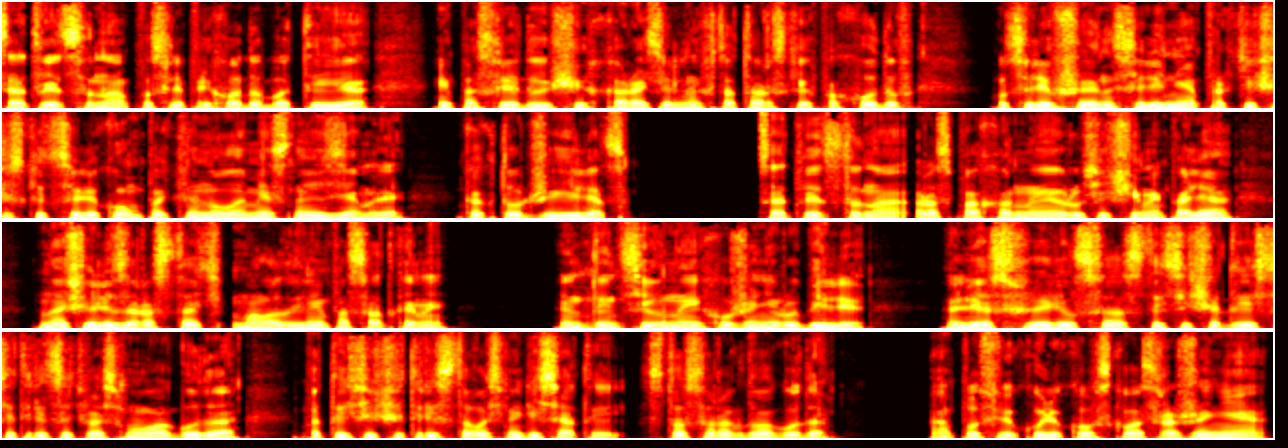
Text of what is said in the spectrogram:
Соответственно, после прихода Батыя и последующих карательных татарских походов уцелевшее население практически целиком покинуло местные земли, как тот же Елец. Соответственно, распаханные русичами поля начали зарастать молодыми посадками. Интенсивно их уже не рубили, лес ширился с 1238 года по 1380, 142 года, а после Куликовского сражения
